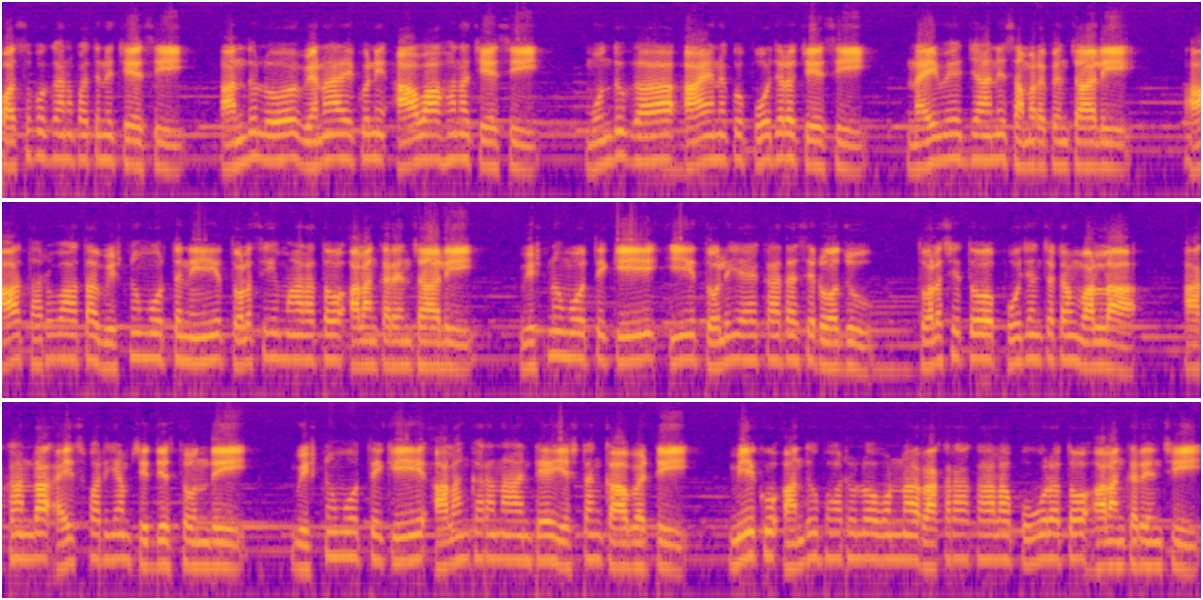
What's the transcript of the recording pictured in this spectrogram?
పసుపు గణపతిని చేసి అందులో వినాయకుని ఆవాహన చేసి ముందుగా ఆయనకు పూజలు చేసి నైవేద్యాన్ని సమర్పించాలి. ఆ తరువాత విష్ణుమూర్తిని తులసీమాలతో అలంకరించాలి. విష్ణుమూర్తికి ఈ తొలి ఏకాదశి రోజు తులసితో పూజించటం వల్ల అఖండ ఐశ్వర్యం సిద్ధిస్తుంది. విష్ణుమూర్తికి అలంకరణ అంటే ఇష్టం కాబట్టి మీకు అందుబాటులో ఉన్న రకరకాల పువ్వులతో అలంకరించి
